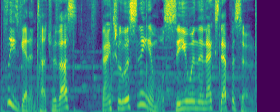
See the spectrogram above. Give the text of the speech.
please get in touch with us. Thanks for listening, and we'll see you in the next episode.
